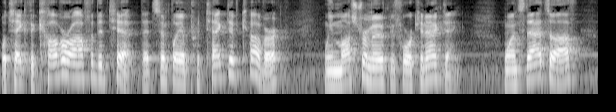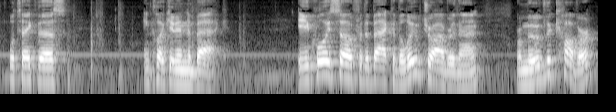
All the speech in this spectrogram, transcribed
we'll take the cover off of the tip. That's simply a protective cover we must remove before connecting. Once that's off, we'll take this and click it in the back. Equally so for the back of the loop driver then, remove the cover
